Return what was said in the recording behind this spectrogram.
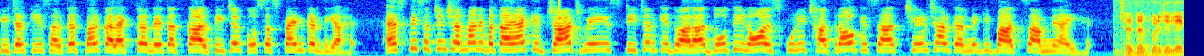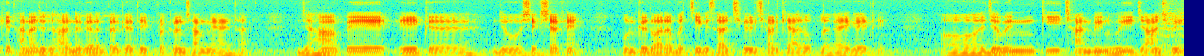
टीचर की इस हरकत पर कलेक्टर ने तत्काल टीचर को सस्पेंड कर दिया है। एसपी सचिन शर्मा ने बताया कि जाँच में इस टीचर के द्वारा दो तीन और स्कूली छात्राओं के साथ छेड़छाड़ करने की बात सामने आई है। छतरपुर ज़िले के थाना जुझार नगर अंतर्गत एक प्रकरण सामने आया था, जहाँ पे एक, जो शिक्षक हैं, उनके द्वारा बच्चे के साथ छेड़छाड़ के आरोप लगाए गए थे। और जब इनकी छानबीन हुई, जाँच हुई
